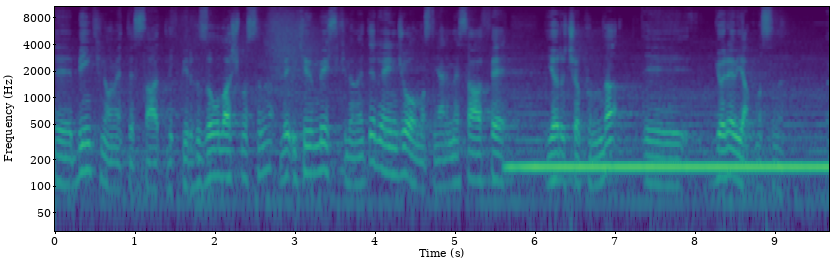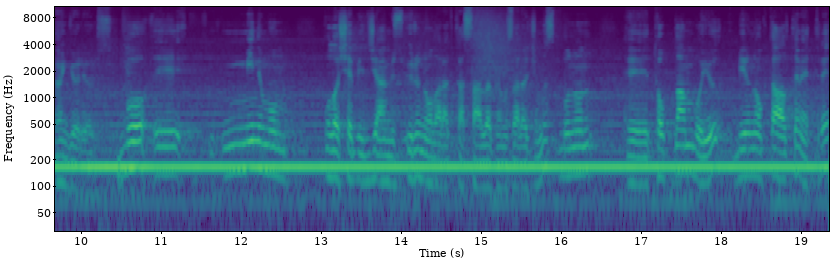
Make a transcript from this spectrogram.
e, 1000 kilometre saatlik bir hıza ulaşmasını ve 2500 kilometre range olmasını yani mesafe yarı çapında e, görev yapmasını öngörüyoruz. Bu e, minimum ulaşabileceğimiz ürün olarak tasarladığımız aracımız. Bunun e, toplam boyu 1.6 metre,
